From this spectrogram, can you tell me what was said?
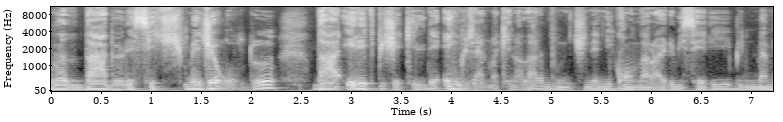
burada daha böyle seçmece oldu. Daha elit bir şekilde en güzel makineler. Bunun içinde Nikonlar ayrı bir seri bilmem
